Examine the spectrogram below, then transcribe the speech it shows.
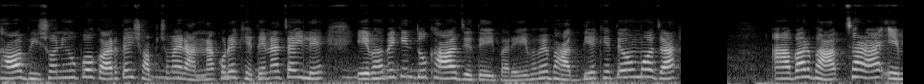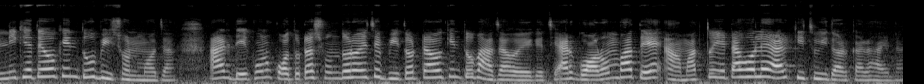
খাওয়া ভীষণই উপকার, তাই সবসময় রান্না করে খেতে না চাইলে এভাবে কিন্তু খাওয়া যেতেই পারে। এভাবে ভাত দিয়ে খেতেও মজা আবার ভাত ছাড়া এমনি খেতেও কিন্তু ভীষণ মজা। আর দেখুন কতটা সুন্দর হয়েছে, ভিতরটাও কিন্তু ভাজা হয়ে গেছে। আর গরম ভাতে আমার তো এটা হলে আর কিছুই দরকার হয় না।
